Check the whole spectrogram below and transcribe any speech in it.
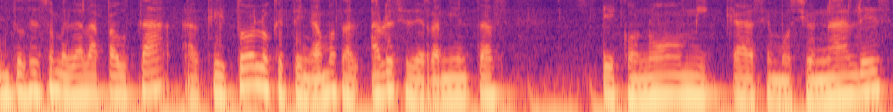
Entonces eso me da la pauta a que todo lo que tengamos, háblese de herramientas económicas, emocionales,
